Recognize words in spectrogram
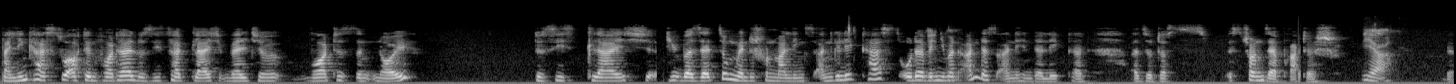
Bei Link hast du auch den Vorteil, du siehst halt gleich, welche Worte sind neu. Du siehst gleich die Übersetzung, wenn du schon mal Links angelegt hast oder wenn jemand anders eine hinterlegt hat. Also das ist schon sehr praktisch. Ja. ja.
